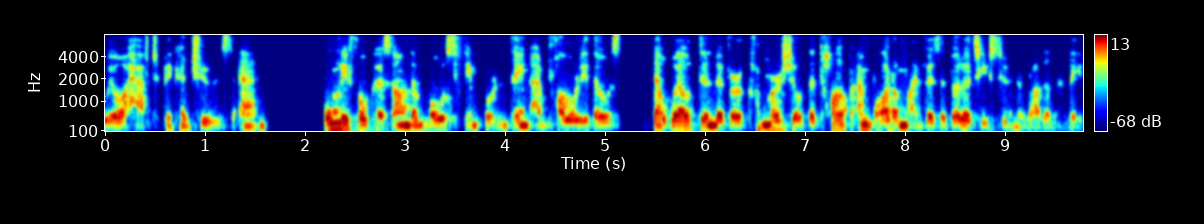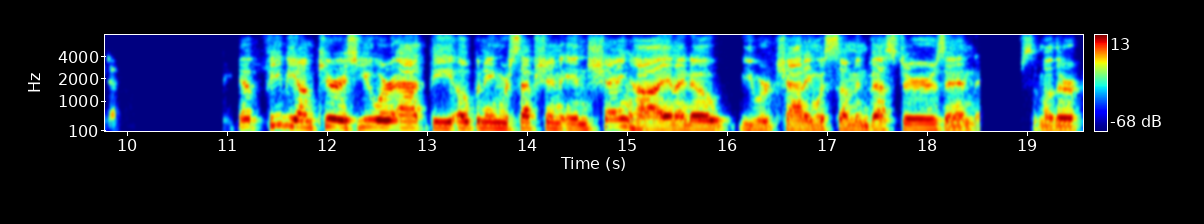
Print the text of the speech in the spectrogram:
we all have to pick and choose and only focus on the most important thing and probably those that will deliver commercial, the top and bottom line visibility sooner rather than later. Yeah, Phoebe, I'm curious. You were at the opening reception in Shanghai, and I know you were chatting with some investors and some other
